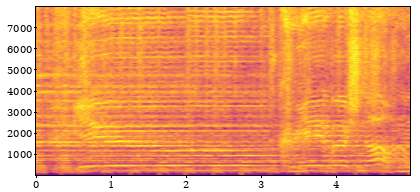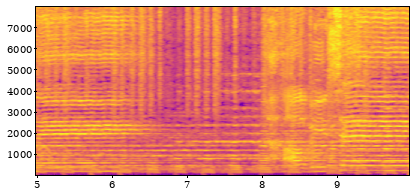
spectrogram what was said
You create a version of me. I'll be tailor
